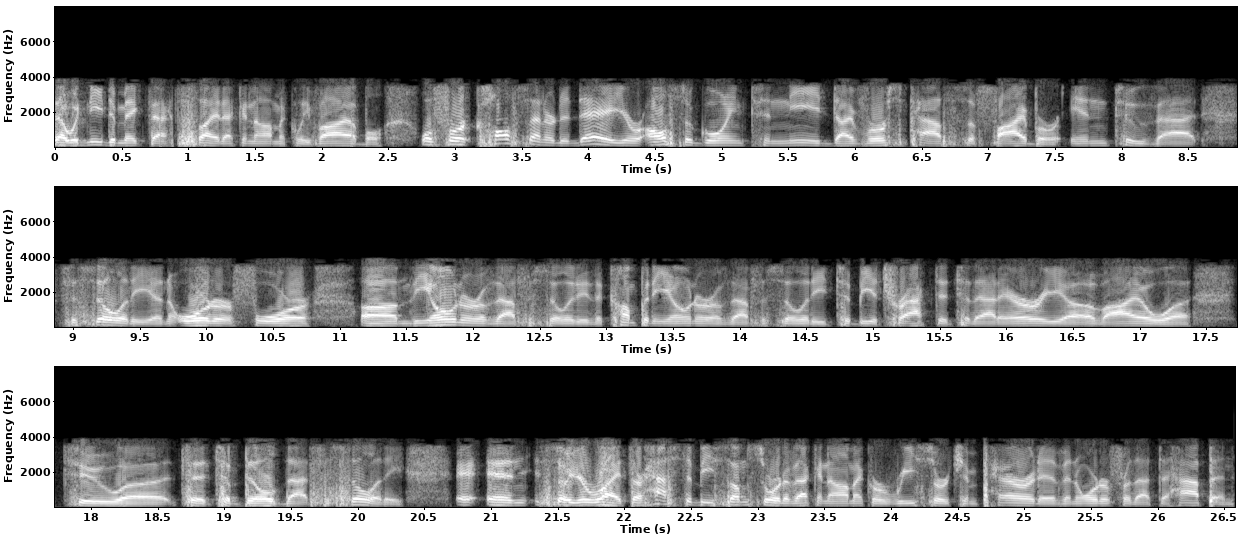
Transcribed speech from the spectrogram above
that would need to make that site economically viable. Well, for a call center today, you're also going to need diverse paths of fiber into that facility in order for um, the owner of that facility, the company owner of that facility, to be attracted to that area of Iowa to uh, to to build that facility. And so you're right. There has to be some sort of economic or research imperative in order for that to happen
